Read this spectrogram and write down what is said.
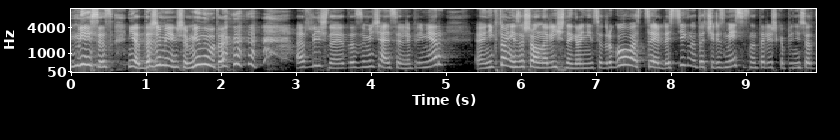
Месяц. Нет, даже меньше, минута. Отлично, это замечательный пример. Э, Никто не зашел на личные границы другого, цель достигнута. Через месяц Наталишка принесет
